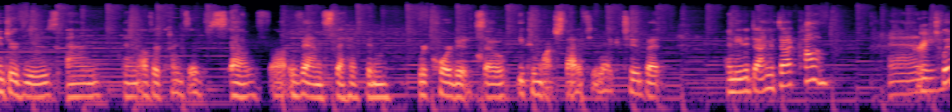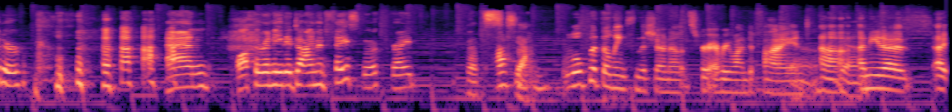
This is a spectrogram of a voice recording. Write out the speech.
interviews and, and other kinds of, of uh, events that have been recorded. So you can watch that if you like to. But AnitaDiamant.com and Great. Twitter and author Anita Diamant Facebook, right? That's awesome. Yeah. We'll put the links in the show notes for everyone to find. Yeah, uh, yeah. Anita, I,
